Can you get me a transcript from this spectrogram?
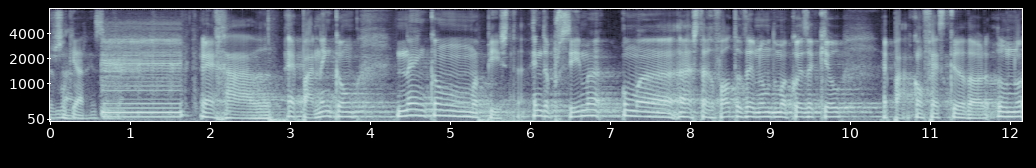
já. bloquear. é. Errado. É pá, nem com, nem com uma pista. Ainda por cima, uma, esta revolta tem o nome de uma coisa que eu, é pá, confesso que adoro. No-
